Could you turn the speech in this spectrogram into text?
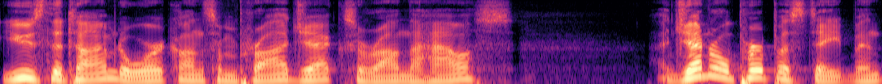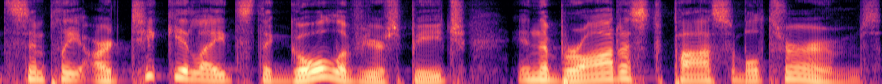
Use the time to work on some projects around the house? A general purpose statement simply articulates the goal of your speech in the broadest possible terms.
